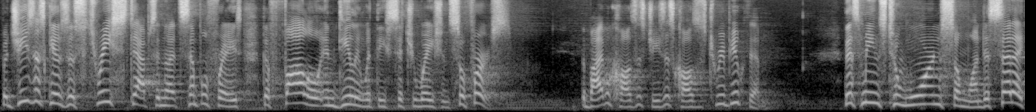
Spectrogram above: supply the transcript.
But Jesus gives us three steps in that simple phrase to follow in dealing with these situations. So, first, the Bible calls us, Jesus calls us to rebuke them. This means to warn someone, to set a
